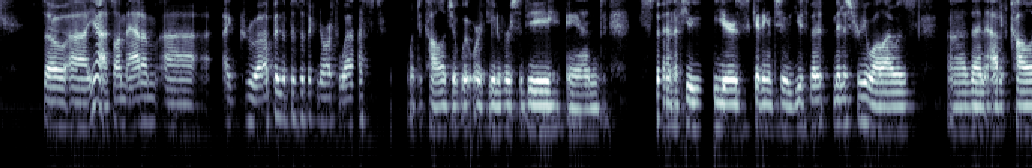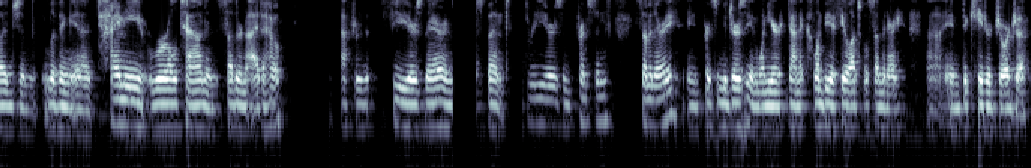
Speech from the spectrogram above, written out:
So, uh, yeah, so I'm Adam. Uh, I grew up in the Pacific Northwest, went to college at Whitworth University, and spent a few years getting into youth ministry while I was uh, then out of college and living in a tiny rural town in southern Idaho. After a few years there, and spent three years in Princeton Seminary in Princeton, New Jersey, and one year down at Columbia Theological Seminary uh, in Decatur, Georgia.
